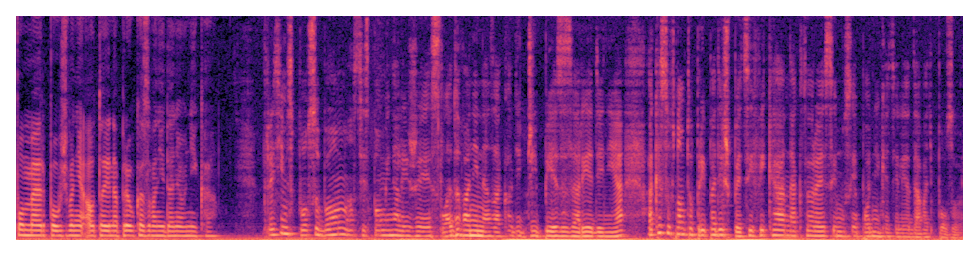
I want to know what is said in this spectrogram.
pomer používania auta je na preukazovanie daňovníka. Tretím spôsobom ste spomínali, že je sledovanie na základe GPS zariadenia. Aké sú v tomto prípade špecifika, na ktoré si musia podnikatelia dávať pozor?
